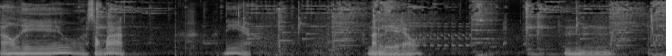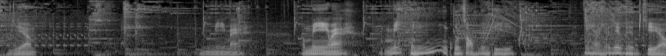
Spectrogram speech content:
เอาแล้วสองบาท เนี่ยนั่นแล้วเยี่ยม มีไหมมีไหมมีอืมคูณสองหนึ่งที นี่ไงยังเป็นเจียว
